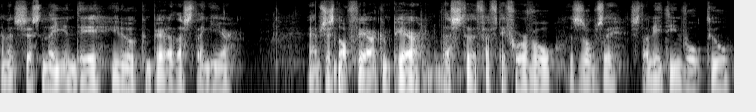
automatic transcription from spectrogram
and it's just night and day, you know, compared to this thing here. And it's just not fair to compare this to the 54 volt. This is obviously just an 18 volt tool.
